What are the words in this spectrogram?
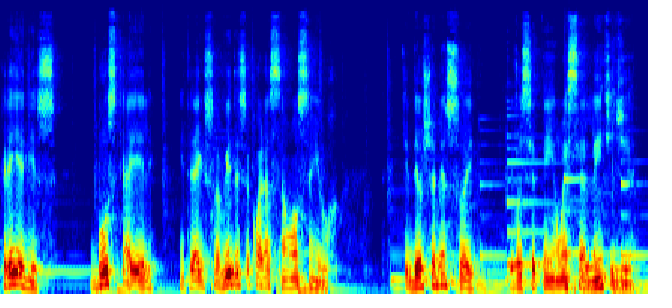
Creia nisso. Busque a Ele. Entregue sua vida e seu coração ao Senhor. Que Deus te abençoe e você tenha um excelente dia.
